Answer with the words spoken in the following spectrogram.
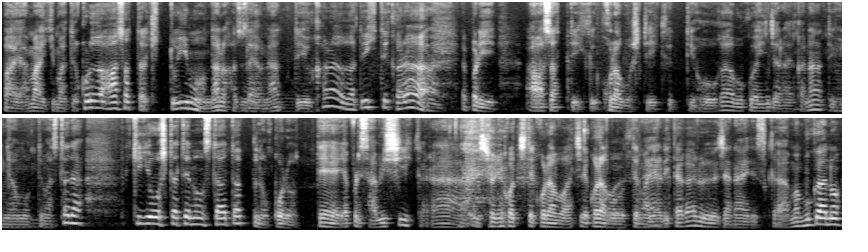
ぱい甘い決まってる。これが合わさったらきっといいものになるはずだよなっていうカラーができてから、はい、やっぱり合わさっていくコラボしていくっていう方が僕はいいんじゃないかなというふうには思ってます。ただ起業したてのスタートアップの頃ってやっぱり寂しいから 一緒にこっちでコラボあっちでコラボってまあやりたがるじゃないですか、まあ、僕はあの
